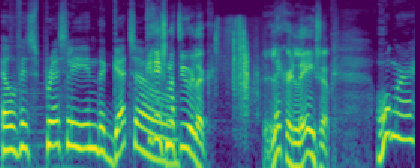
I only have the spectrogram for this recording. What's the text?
Elvis Presley in the ghetto. Chris natuurlijk. Lekker lezen. Honger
